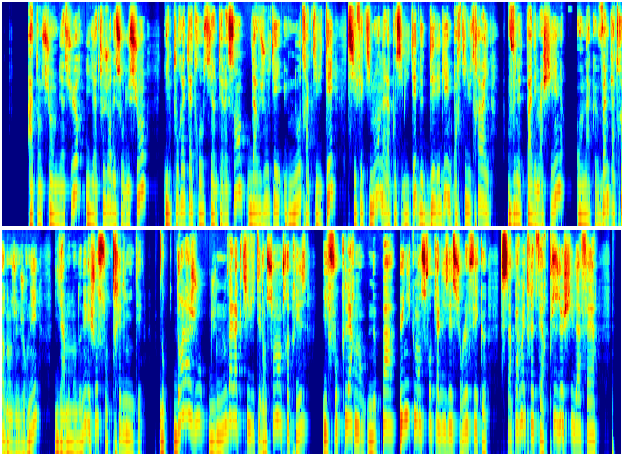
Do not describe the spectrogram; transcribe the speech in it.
Attention, bien sûr, il y a toujours des solutions. Il pourrait être aussi intéressant d'ajouter une autre activité si effectivement on a la possibilité de déléguer une partie du travail. Vous n'êtes pas des machines, on n'a que 24 heures dans une journée, il y a un moment donné, les choses sont très limitées. Donc, dans l'ajout d'une nouvelle activité dans son entreprise, il faut clairement ne pas uniquement se focaliser sur le fait que ça permettrait de faire plus de chiffre d'affaires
